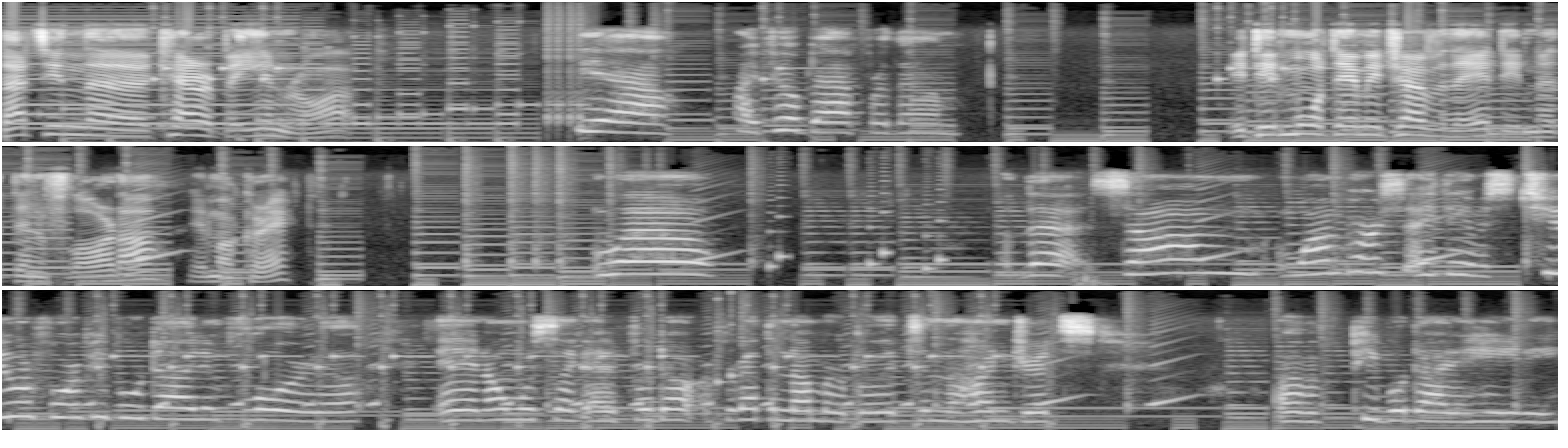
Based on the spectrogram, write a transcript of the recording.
That's in the Caribbean, right? Yeah, I feel bad for them. It did more damage over there, didn't it, than Florida? Am I correct? Well, the some one person, I think it was two or four people died in Florida, and almost like I forgot, I forgot the number, but it's in the hundreds of people died in Haiti.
